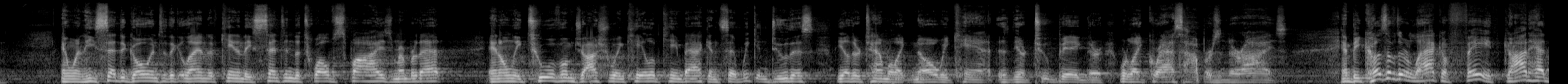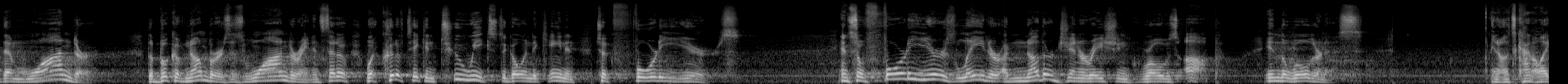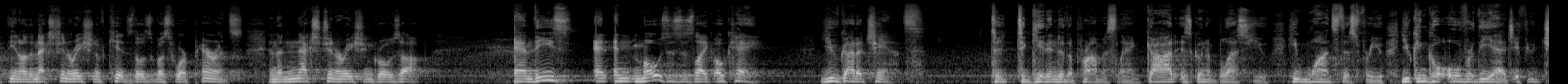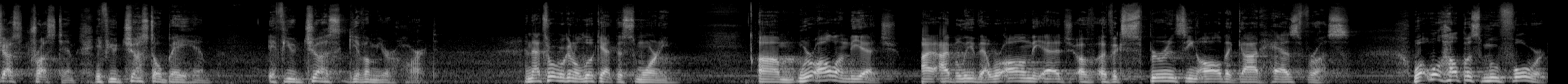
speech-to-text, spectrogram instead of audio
And when he said to go into the land of Canaan, they sent in the 12 spies. Remember that? And only two of them, Joshua and Caleb, came back and said, We can do this. The other 10 were like, No, we can't. They're too big. They're, we're like grasshoppers in their eyes. And because of their lack of faith, God had them wander. The book of Numbers is wandering. Instead of what could have taken two weeks to go into Canaan, took 40 years. And so 40 years later, another generation grows up in the wilderness. You know, it's kind of like, you know, the next generation of kids, those of us who are parents, and the next generation grows up. And these, and, and Moses is like, okay, you've got a chance to, to get into the promised land. God is going to bless you. He wants this for you. You can go over the edge if you just trust Him, if you just obey Him, if you just give Him your heart. And that's what we're going to look at this morning. Um, we're all on the edge. I, I believe that. We're all on the edge of, of experiencing all that God has for us. What will help us move forward?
